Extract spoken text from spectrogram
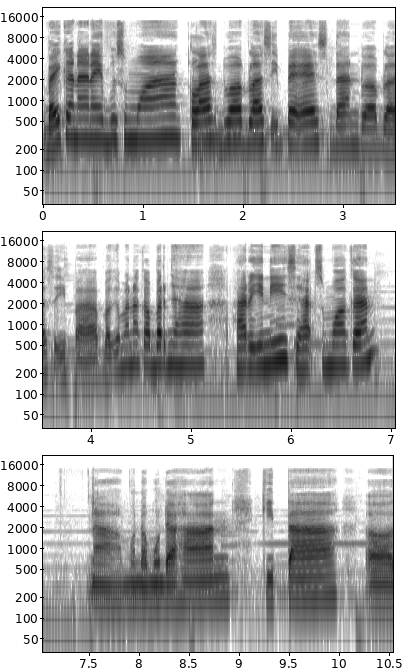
Baik anak-anak ibu semua kelas 12 IPS dan 12 IPA Bagaimana kabarnya hari ini sehat semua kan? Nah mudah-mudahan kita uh,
